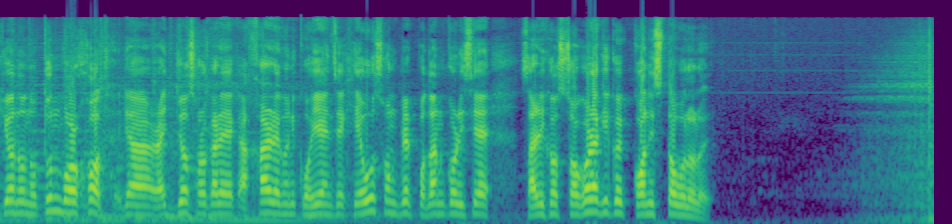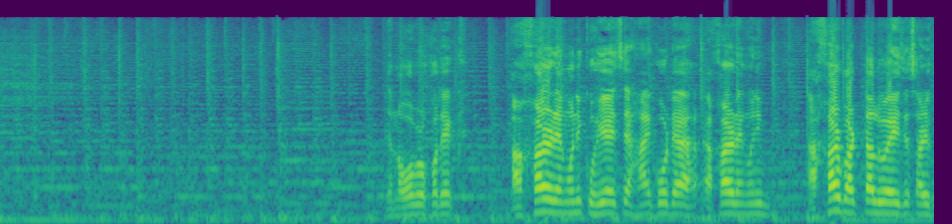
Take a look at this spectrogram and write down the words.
কিয়নো নতুন বৰ্ষত এতিয়া ৰাজ্য চৰকাৰে এক আশাৰ ৰেঙনি কঢ়িয়াই আনিছে সেউজ সংকেত প্ৰদান কৰিছে চাৰিশ ছগৰাকীকৈ কনিষ্টবললৈ যে নৱবৰ্ষত এক আশাৰ ৰেঙনি কঢ়িয়াইছে হাইকোৰ্টে আশাৰ ৰেঙনি আশাৰ বাৰ্তা লৈ আহিছে চাৰিশ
